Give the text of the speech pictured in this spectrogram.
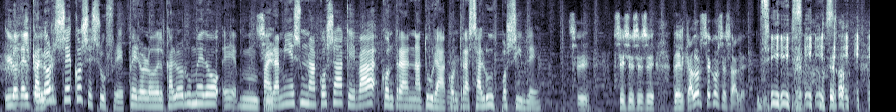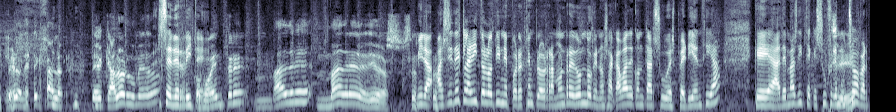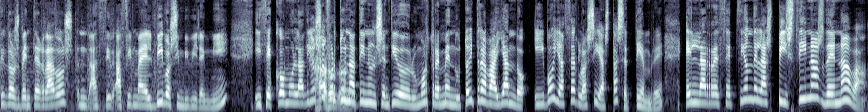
Lo del calor seco se sufre, pero lo del calor húmedo eh, mm, Sí. para mí es una cosa que va contra natura, Mm. contra salud posible. sí, sí, sí, sí, sí. Del calor seco se sale, Sí, sí, pero, sí. pero del, calor, del calor húmedo, Se derrite. como entre, madre, madre de Dios. Mira, así de clarito lo tiene, por ejemplo, Ramón Redondo, que nos acaba de contar su experiencia, que además dice que sufre Sí. mucho a partir de los 20 grados, afi- afirma él, vivo sin vivir en mí, y dice, como la diosa Claro, fortuna claro. tiene un sentido del humor tremendo, estoy trabajando y voy a hacerlo así hasta septiembre, en la recepción de las piscinas de Nava.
